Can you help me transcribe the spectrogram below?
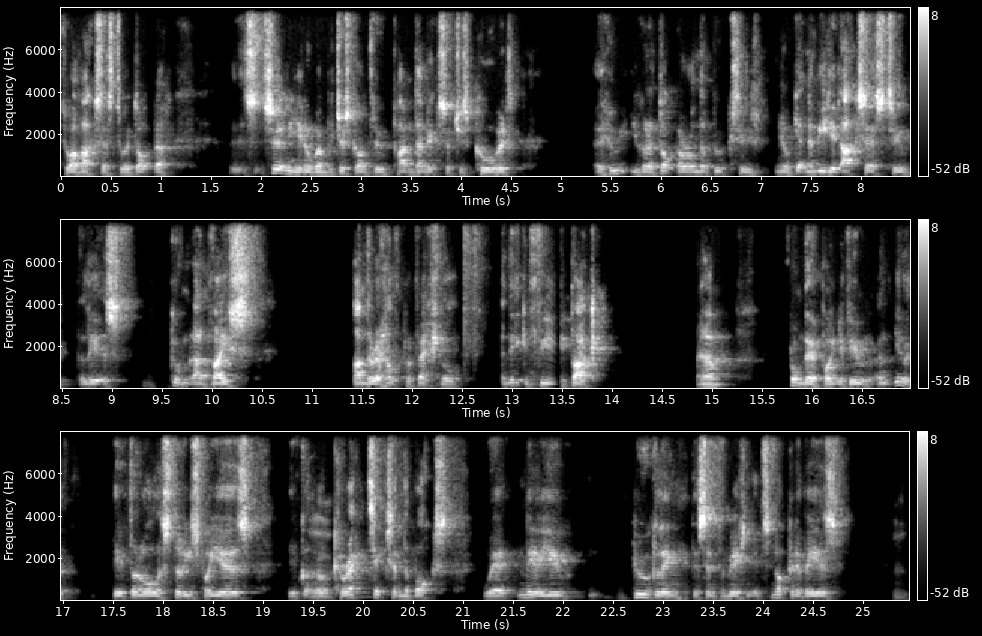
to have access to a doctor. It's, certainly, you know, when we've just gone through pandemics such as COVID, uh, who you've got a doctor on the books who's you know getting immediate access to the latest government advice, they're a health professional, and they can feed back um, from their point of view. And you know, they've done all the studies for years. They've got mm. the correct ticks in the box. Where near you googling this information, it's not going to be as mm.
